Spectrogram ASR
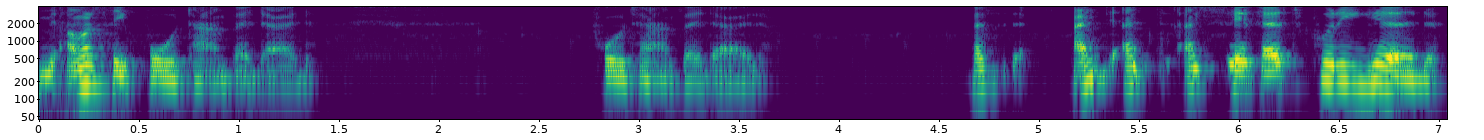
I'm gonna say four times I died. Four times I died. That's, I, I, I'd say that's pretty good.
